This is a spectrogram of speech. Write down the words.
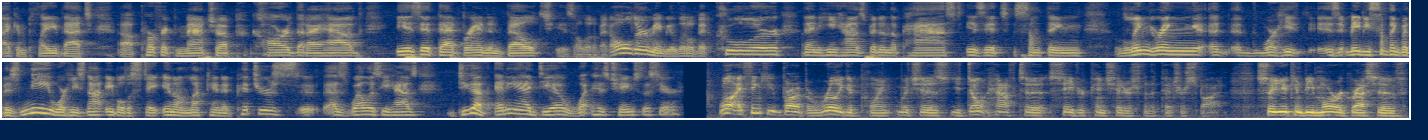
I can play that uh, perfect matchup card that I have." Is it that Brandon Belt is a little bit older, maybe a little bit cooler than he has been in the past? Is it something lingering uh, uh, where he is it maybe something with his knee where he's not able to stay in on left-handed pitchers uh, as well as he has? Do you have any idea what has changed this year? Well, I think you brought up a really good point, which is you don't have to save your pinch hitters for the pitcher spot. So you can be more aggressive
